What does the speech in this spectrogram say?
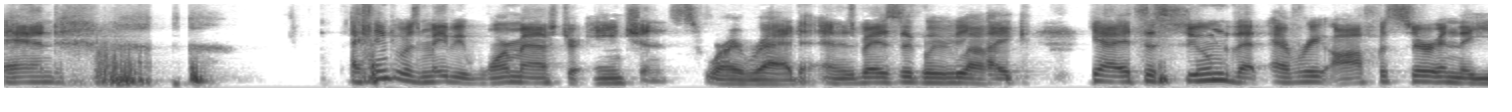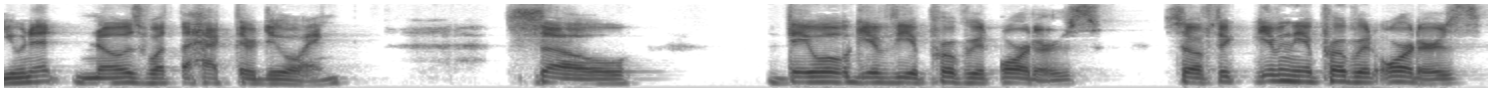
And I think it was maybe Warmaster Ancients where I read, and it's basically like, yeah, it's assumed that every officer in the unit knows what the heck they're doing. So they will give the appropriate orders. So if they're giving the appropriate orders,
